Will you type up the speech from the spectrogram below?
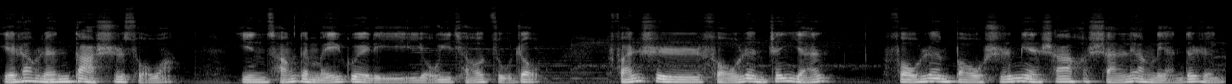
也让人大失所望。隐藏的玫瑰里有一条诅咒：凡是否认真言、否认宝石面纱和闪亮脸的人，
